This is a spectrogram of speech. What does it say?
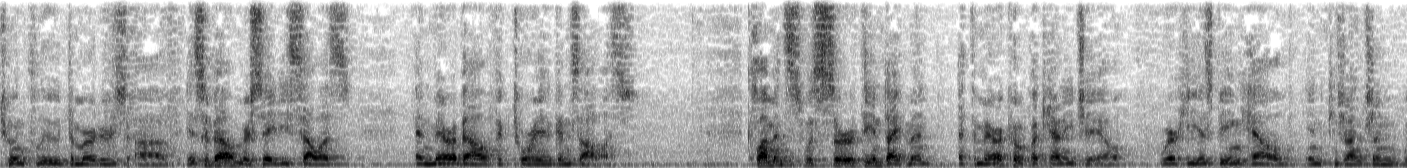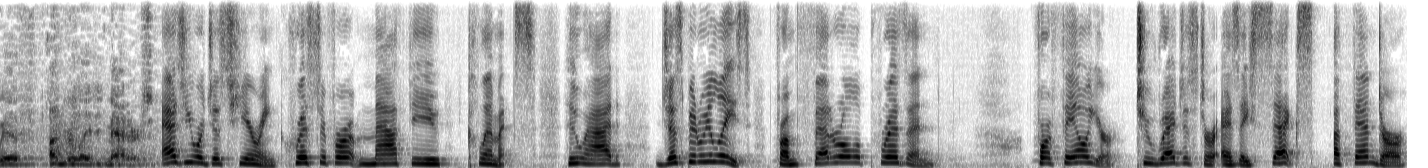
to include the murders of Isabel Mercedes Celis and Maribel Victoria Gonzalez. Clements was served the indictment at the Maricopa County Jail where he is being held in conjunction with unrelated matters. As you were just hearing, Christopher Matthew Clements, who had just been released from federal prison for failure to register as a sex offender,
